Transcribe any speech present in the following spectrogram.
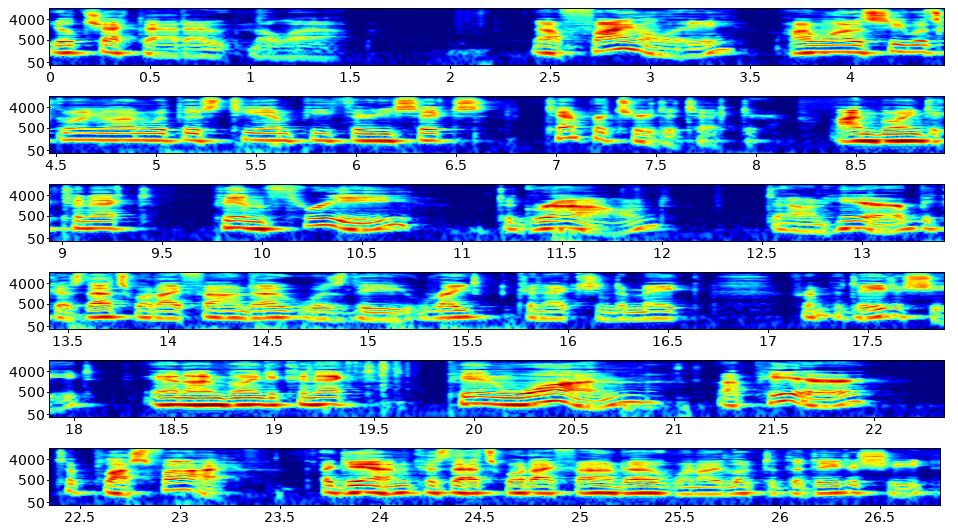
You'll check that out in the lab. Now finally, I want to see what's going on with this TMP36 temperature detector. I'm going to connect pin 3 to ground down here because that's what I found out was the right connection to make from the data sheet. And I'm going to connect pin 1 up here to plus 5. Again, because that's what I found out when I looked at the data sheet.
